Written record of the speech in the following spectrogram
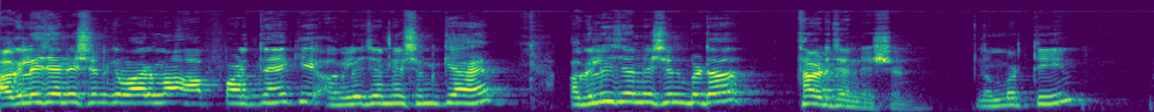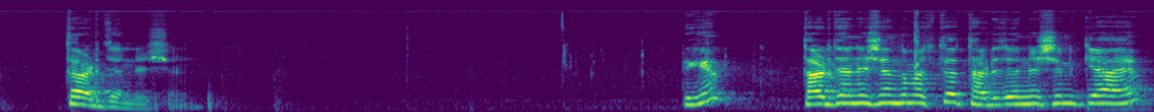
अगले जनरेशन के बारे में आप पढ़ते हैं कि अगले जनरेशन क्या है? अगले जनरेशन बेटा थर्ड जनरेशन नंबर तीन थर्ड जनरेशन ठीक है? थर्ड जनरेशन समझते हैं थर्ड जनरेशन क्या है?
